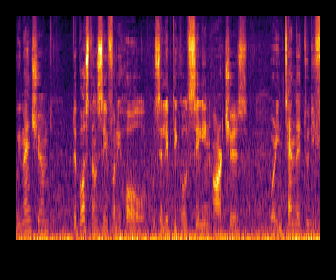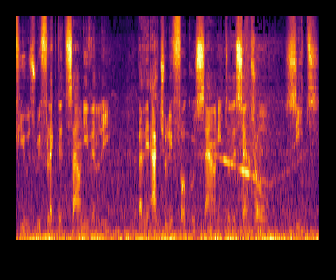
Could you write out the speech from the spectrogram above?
We mentioned the Boston Symphony Hall, whose elliptical ceiling arches were intended to diffuse reflected sound evenly, but they actually focus sound into the central seats.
